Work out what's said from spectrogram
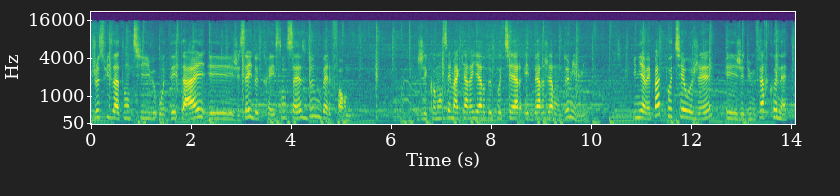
Je suis attentive aux détails et j'essaye de créer sans cesse de nouvelles formes. J'ai commencé ma carrière de potière et de bergère en 2008. Il n'y avait pas de potier au jet et j'ai dû me faire connaître.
